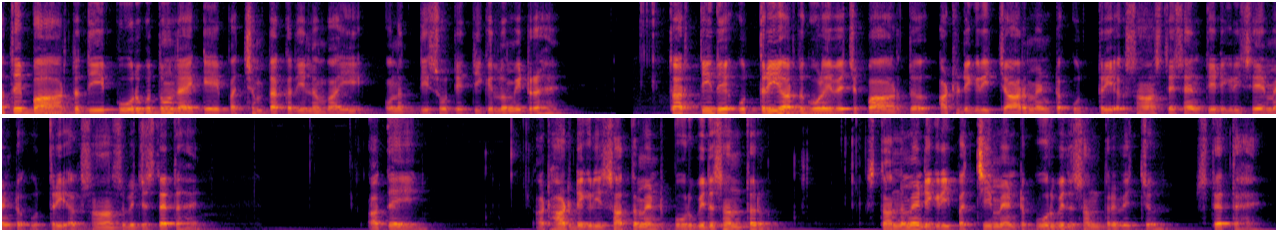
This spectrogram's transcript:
ਅਤੇ ਭਾਰਤ ਦੀ ਪੂਰਬ ਤੋਂ ਲੈ ਕੇ ਪੱਛਮ ਤੱਕ ਦੀ ਲੰਬਾਈ 2933 ਕਿਲੋਮੀਟਰ ਹੈ। ਧਰਤੀ ਦੇ ਉੱਤਰੀ ਅਰਧ ਗੋਲੇ ਵਿੱਚ ਭਾਰਤ 8 ਡਿਗਰੀ 4 ਮਿੰਟ ਉੱਤਰੀ ਅਕਸ਼ਾਂਸ਼ ਤੇ 37 ਡਿਗਰੀ 6 ਮਿੰਟ ਉੱਤਰੀ ਅਕਸ਼ਾਂਸ਼ ਵਿੱਚ ਸਥਿਤ ਹੈ। ਅਤੇ 68 ਡਿਗਰੀ 7 ਮਿੰਟ ਪੂਰਬੀ ਦਸ਼ਾਂਤਰ 97 ਡਿਗਰੀ 25 ਮਿੰਟ ਪੂਰਬੀ ਦਸ਼ਾਂਤਰ ਵਿੱਚ ਸਥਿਤ ਹੈ।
